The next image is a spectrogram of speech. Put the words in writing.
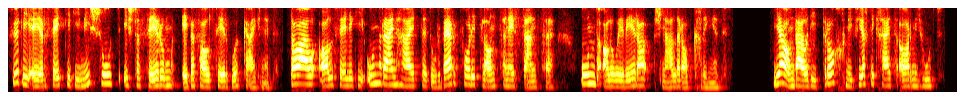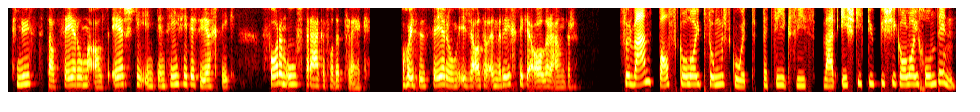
Für die eher fettige Mischhaut ist das Serum ebenfalls sehr gut geeignet, da auch allfällige Unreinheiten durch wertvolle Pflanzenessenzen und Aloe Vera schneller abklingen. Ja, und auch die trockene, feuchtigkeitsarme Haut genießt das Serum als erste intensive Befürchtung vor dem Auftragen der Pflege. Unser Serum ist also ein richtiger Allrounder. Für wen passt Goloi besonders gut? Beziehungsweise, wer ist die typische Goloi-Kundin?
